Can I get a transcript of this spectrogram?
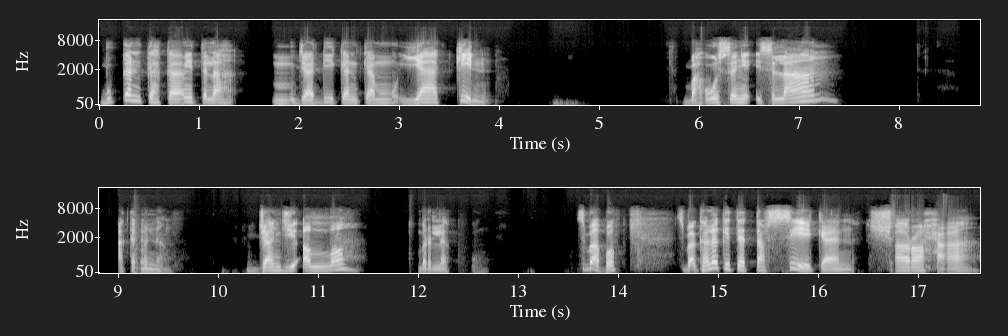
bukankah kami telah menjadikan kamu yakin bahawasanya Islam akan menang. Janji Allah berlaku. Sebab apa? Sebab kalau kita tafsirkan syaraha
